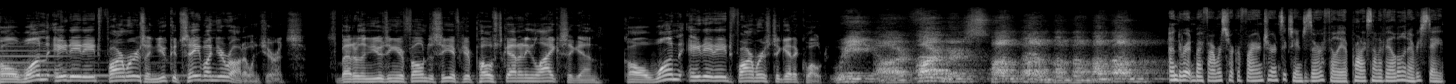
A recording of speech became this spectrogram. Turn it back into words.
Call 1 888 Farmers and you could save on your auto insurance. It's better than using your phone to see if your post got any likes again. Call 1 888 Farmers to get a quote. We are farmers. Bum, bum, bum, bum, bum, bum. Underwritten by Farmers Trucker Fire Insurance Exchanges or affiliate. Products not available in every state.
